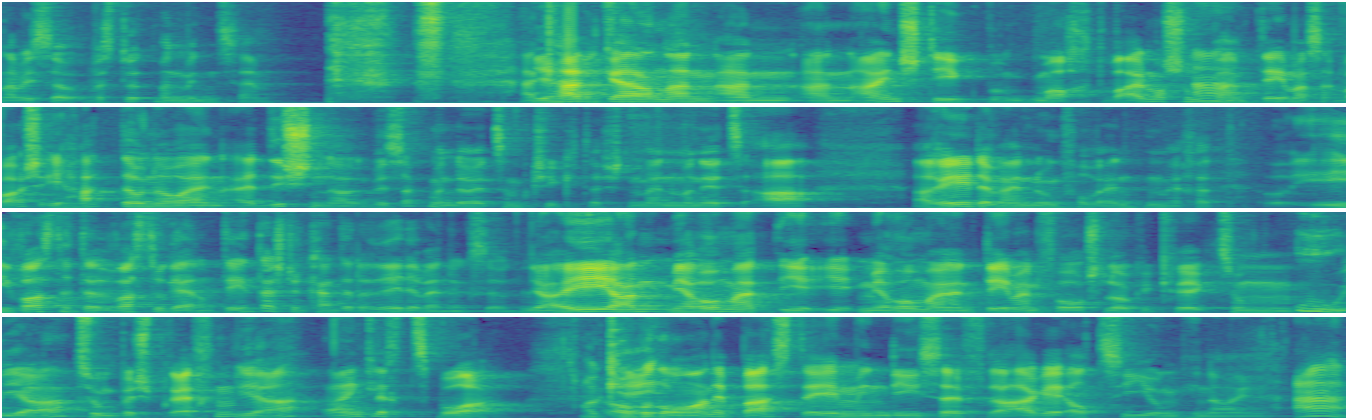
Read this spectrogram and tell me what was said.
Na, wieso, was tut man mit dem Sam? Ich hätte gern einen, einen, einen Einstieg gemacht, weil wir schon Ah. beim Thema sind. Weißt du, ich hatte da noch ein Additional, wie sagt man da jetzt am geschicktesten, wenn man jetzt eine, eine Redewendung verwenden möchte. Ich weiß nicht, was du gerne den hast, dann kann dir die Redewendung sagen. Ja, ich, han- wir, haben, ich, wir haben einen Themenvorschlag gekriegt zum, Uh, ja. zum Besprechen. Ja. Eigentlich zwei. Okay. Aber der eine passt eben in diese Frage Erziehung hinein. Ah,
